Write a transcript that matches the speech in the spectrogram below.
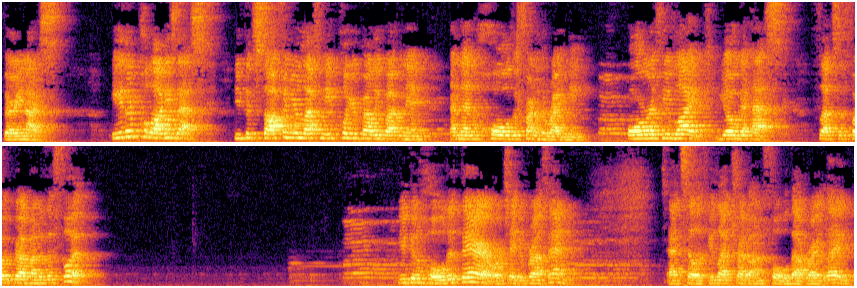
Very nice. Either Pilates-esque. You could soften your left knee, pull your belly button in, and then hold the front of the right knee. Or if you like, yoga-esque. Flex the foot, grab under the foot. You can hold it there or take a breath in. Exhale if you like, try to unfold that right leg.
